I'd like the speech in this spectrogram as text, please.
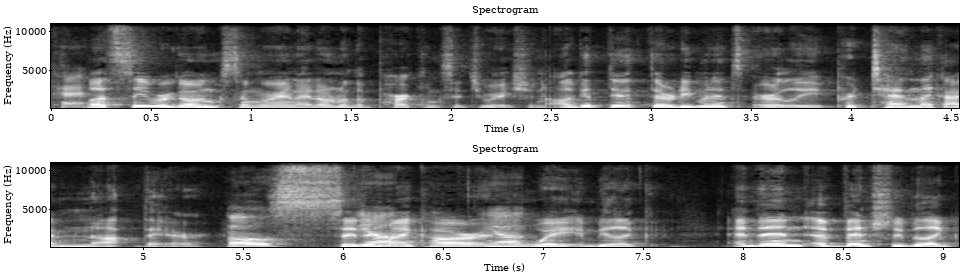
'Kay. Let's say we're going somewhere and I don't know the parking situation. I'll get there 30 minutes early, pretend like I'm not there. Oh, sit yep, in my car and yep. wait and be like, and then eventually be like,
